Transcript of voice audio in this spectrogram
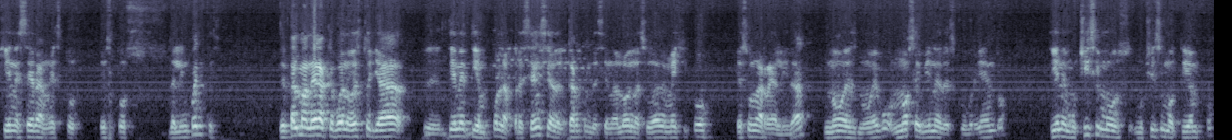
quiénes eran estos estos delincuentes. De tal manera que, bueno, esto ya eh, tiene tiempo, la presencia del cártel de Sinaloa en la Ciudad de México es una realidad, no es nuevo, no se viene descubriendo, tiene muchísimos, muchísimo tiempo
